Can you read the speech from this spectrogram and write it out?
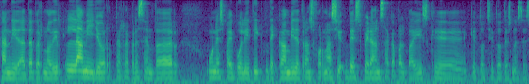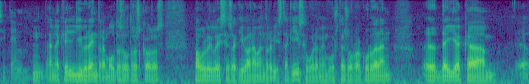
candidata, per no dir la millor, per representar un espai polític de canvi, de transformació, d'esperança cap al país que, que tots i totes necessitem. En aquell llibre, entre moltes altres coses, Pablo Iglesias, a qui vàrem entrevistar aquí, segurament vostès ho recordaran, eh, deia que eh,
